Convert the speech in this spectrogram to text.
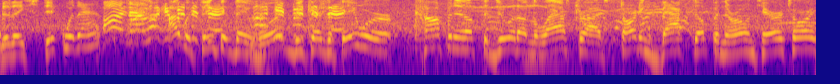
Do they stick with that? I would think that they would because if they were confident enough to do it on the last drive, starting backed up in their own territory,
